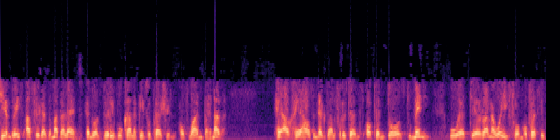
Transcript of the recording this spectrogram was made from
She embraced Africa as a motherland and was very vocal against oppression of one by another. Her, her house in exile, for instance, opened doors to many who had uh, run away from oppressive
